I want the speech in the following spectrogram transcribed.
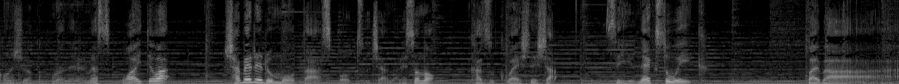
今週はここまでになります。お相手は、喋れるモータースポーツジャーナリストのカズ小林でした。See you next week. バイバイ。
